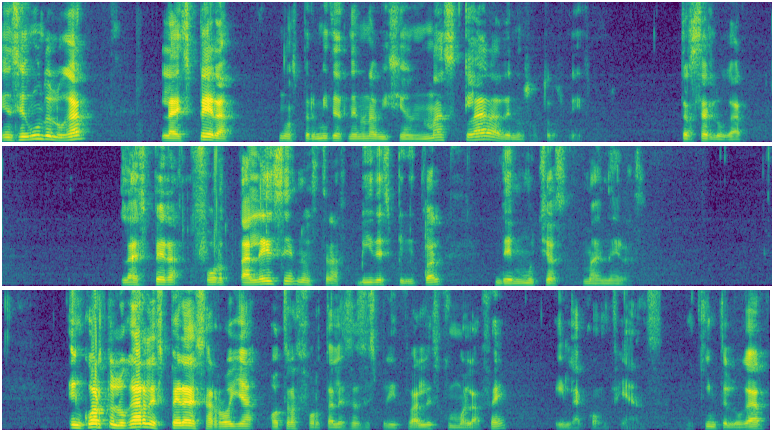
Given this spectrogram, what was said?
En segundo lugar, la espera nos permite tener una visión más clara de nosotros mismos. En tercer lugar, la espera fortalece nuestra vida espiritual de muchas maneras. En cuarto lugar, la espera desarrolla otras fortalezas espirituales como la fe y la confianza. En quinto lugar,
